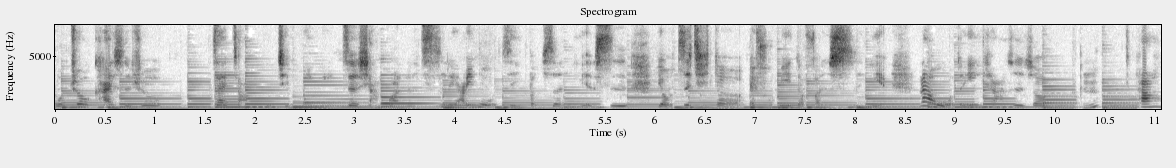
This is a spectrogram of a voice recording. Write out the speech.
我就开始就在找古今明明这相关的资料，因为我自己本身也是有自己的 FB 的粉丝页。那我的印象是说，嗯，他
